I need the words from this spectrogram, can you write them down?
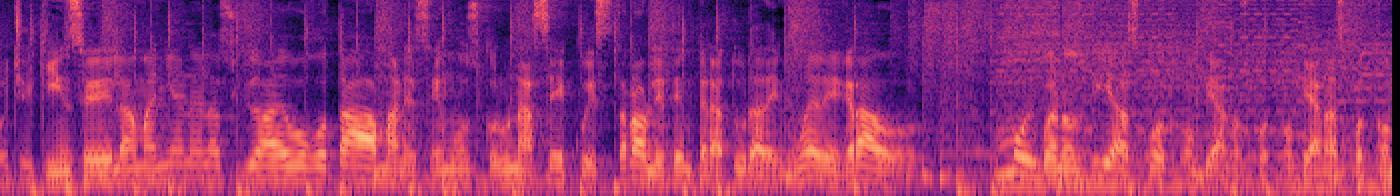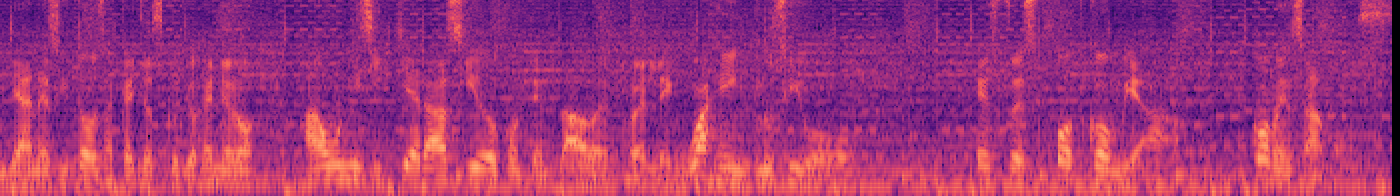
8 y 15 de la mañana en la ciudad de Bogotá amanecemos con una secuestrable temperatura de 9 grados. Muy buenos días, podcombianos, podcombianas, podcombianes y todos aquellos cuyo género aún ni siquiera ha sido contemplado dentro del lenguaje inclusivo. Esto es Podcombia. Comenzamos.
